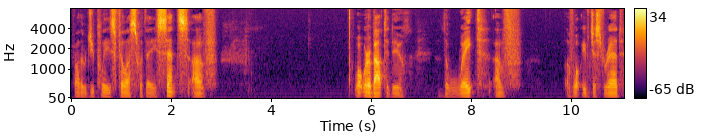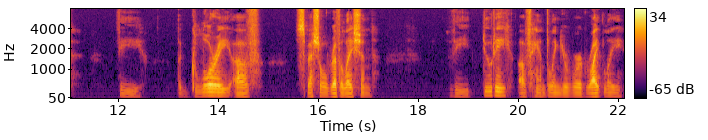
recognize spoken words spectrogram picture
Father, would you please fill us with a sense of what we're about to do, the weight of, of what we've just read, the, the glory of special revelation, the duty of handling your word rightly,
